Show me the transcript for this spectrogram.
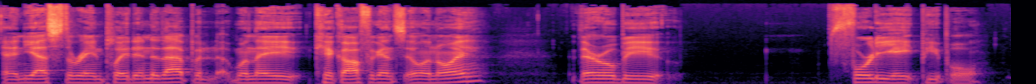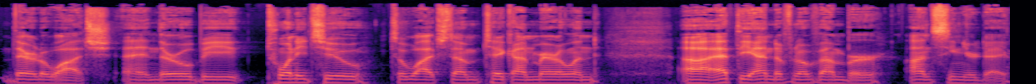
and yes, the rain played into that, but when they kick off against Illinois, there will be 48 people there to watch, and there will be 22 to watch them take on Maryland uh, at the end of November on Senior Day.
